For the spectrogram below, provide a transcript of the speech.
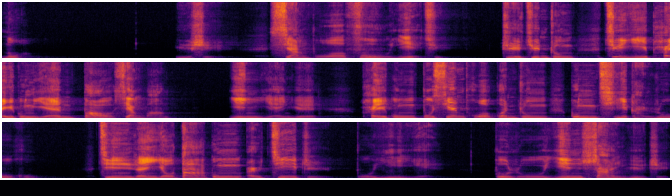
诺。”于是项伯复夜去，至军中，俱以沛公言报项王。因言曰：“沛公不先破关中，公岂敢入乎？今人有大功而击之，不义也。不如因善遇之。”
